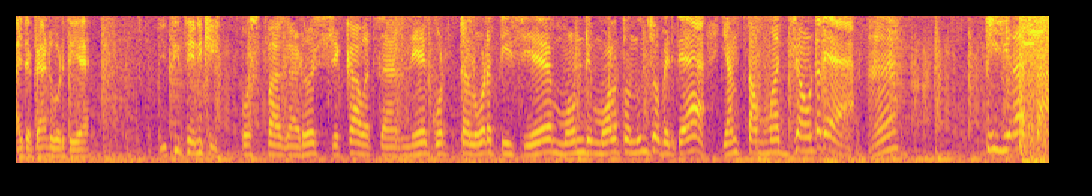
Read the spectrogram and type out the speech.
అయితే ప్యాంటు కొడితే ఇది దేనికి పుష్పగాడు షికావత్ సార్ నే గుట్టలోడ తీసి మొండి మొలతో నుంచో పెడితే ఎంత మజ్జ ఉంటదే ఆ? తీరా సార్.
